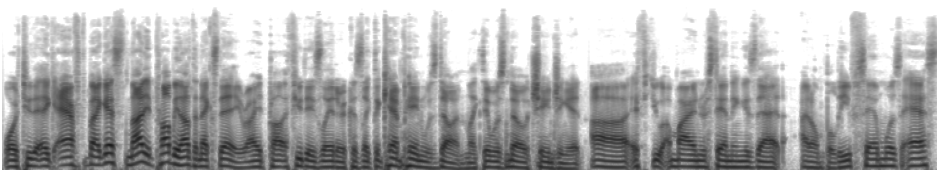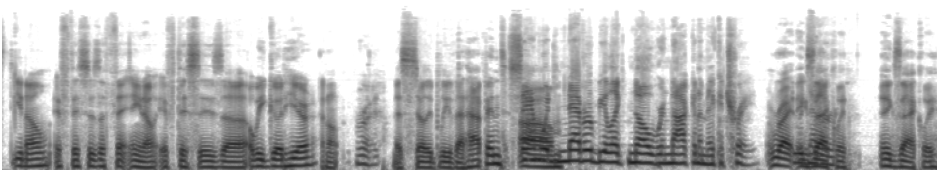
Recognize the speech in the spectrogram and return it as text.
or two days like after. But I guess not probably not the next day, right? Probably a few days later because like the campaign was done, like there was no changing it. Uh, if you, my understanding is that I don't believe Sam was asked, you know, if this is a thing, you know, if this is uh, are we good here? I don't Right. necessarily believe that happened. Sam would Um, never be like, "No, we're not going to make a trade." Right, We'd exactly. Exactly.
